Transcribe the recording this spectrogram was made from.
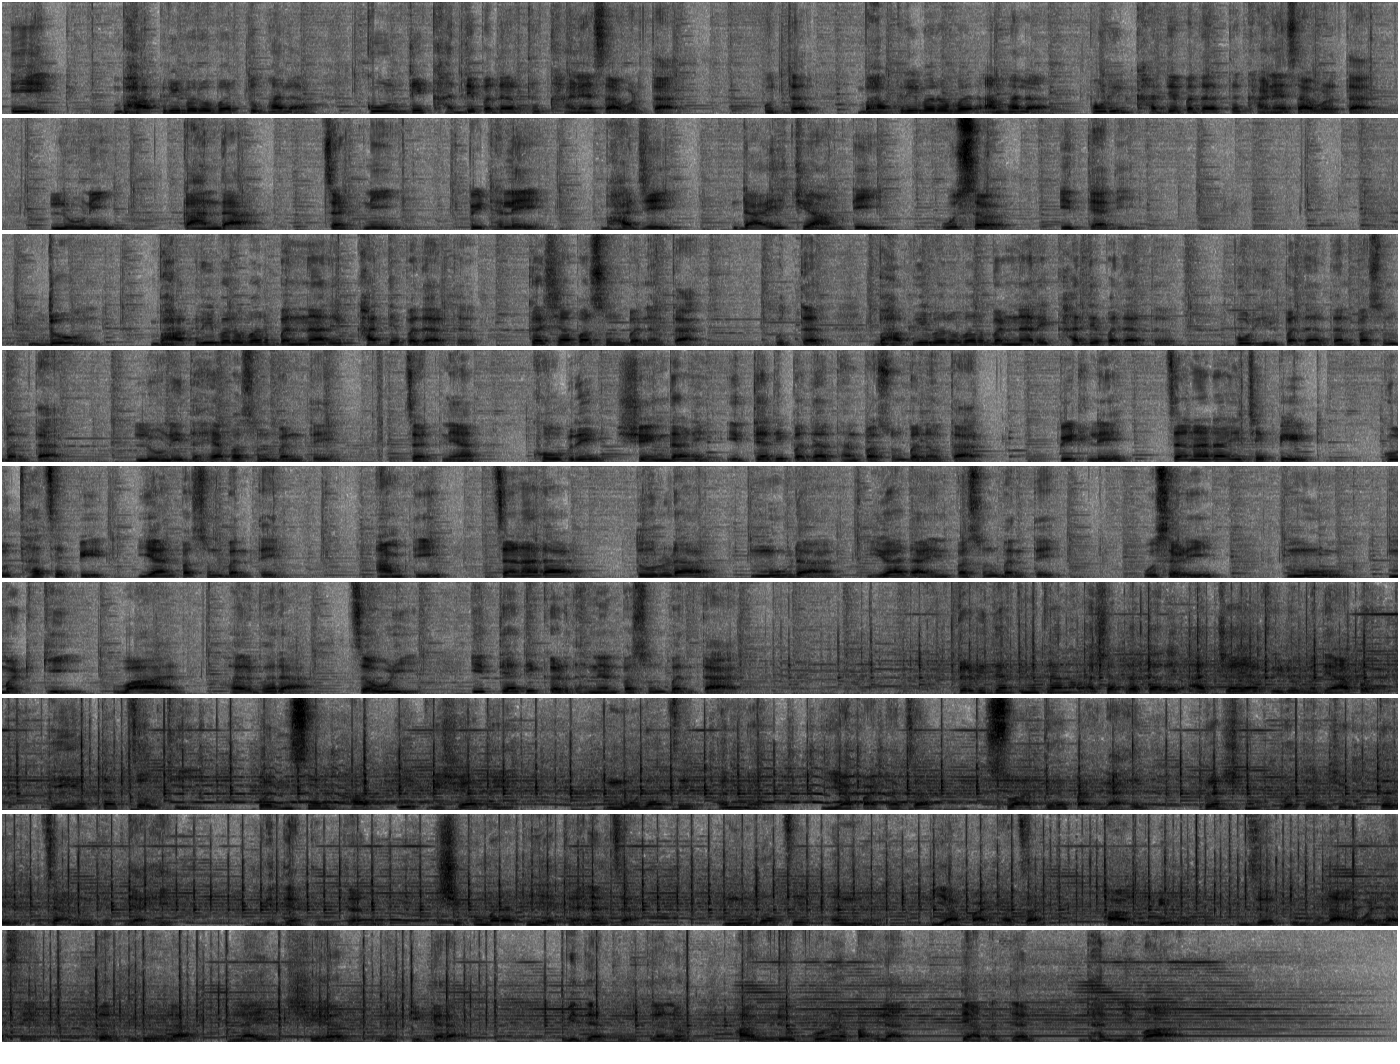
एक. भाकरी बरोबर तुम्हाला कोणते खाद्यपदार्थ खाण्यास आवडतात? उत्तर. भाकरी बरोबर आम्हाला पुढील खाद्यपदार्थ खाण्यास आवडतात. लोणी कांदा चटणी पिठले भाजी डाळीची आमटी उसळ इत्यादी. दोन. भाकरीबरोबर बनणारे खाद्यपदार्थ कशापासून बनवतात? उत्तर भाकरीबरोबर बनणारे खाद्यपदार्थ पुढील पदार्थांपासून बनतात. लोणी दह्यापासून बनते. चटण्या खोबरे शेंगदाणे इत्यादी पदार्थांपासून बनवतात. पिठले चणाडाळीचे पीठ कुळथाचे पीठ यांपासून बनते. आमटी चणाडाळ तूर डाळ मूग डाळ या डाळींपासून बनते. उसळी मूग मटकी वाल हरभरा चवळी इत्यादी कडधान्यांपासून बनतात. तर विद्यार्थी मित्रांनो अशा प्रकारे आजच्या या व्हिडिओमध्ये आपण इयत्ता चौथी परिसर भाग एक विषयातील मोलाचे अन्न या पाठाचा स्वाध्याय पाहिला आहे. प्रश्न व त्यांची उत्तरे जाणून घेतली आहेत विद्यार्थी मित्रांनो शिकू मराठी या चॅनलचा मुलाचे अन्न या पाठाचा हा व्हिडिओ जर तुम्हाला आवडला असेल तर व्हिडिओला लाईक शेअर नक्की करा. विद्यार्थी मित्रांनो हा व्हिडिओ पूर्ण पाहिलात त्याबद्दल धन्यवाद.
